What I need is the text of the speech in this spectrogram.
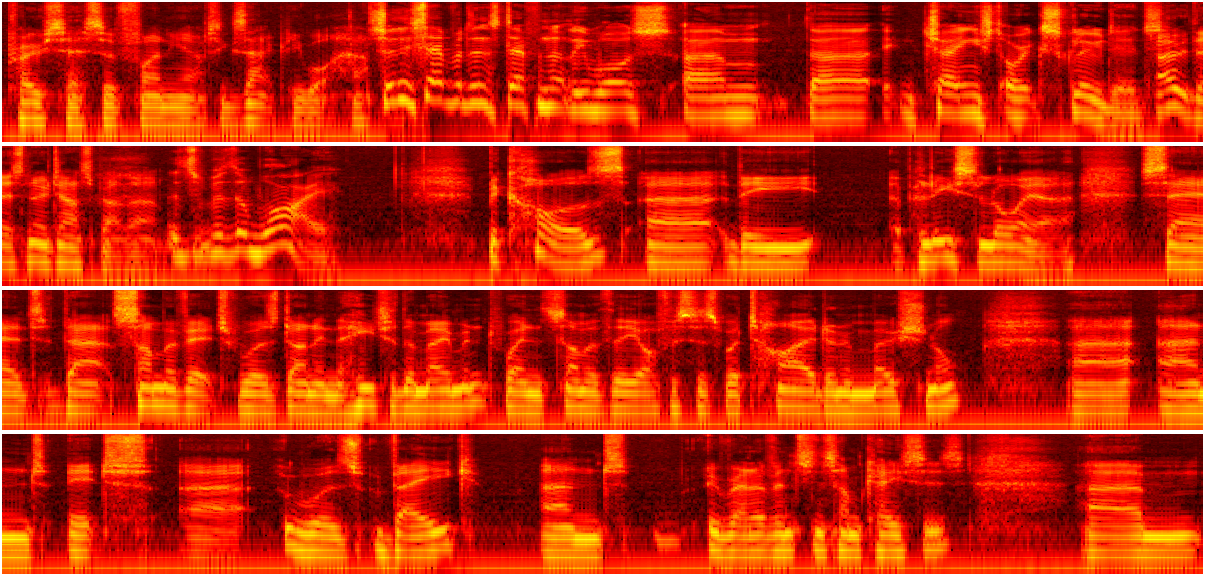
process of finding out exactly what happened. So this evidence definitely was um, uh, changed or excluded. Oh, there's no doubt about that. It's- but the- why? Because uh, the police lawyer said that some of it was done in the heat of the moment when some of the officers were tired and emotional, uh, and it uh, was vague and irrelevant in some cases. Um,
